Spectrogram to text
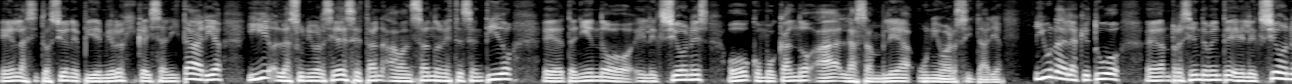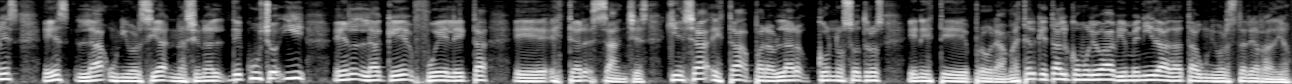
en la situación epidemiológica y sanitaria y las universidades están avanzando en este sentido, eh, teniendo elecciones o convocando a la asamblea universitaria. Y una de las que tuvo eh, recientemente elecciones es la Universidad Nacional de Cuyo y en la que fue electa eh, Esther Sánchez, quien ya está para hablar con nosotros en este programa. Esther, ¿qué tal? ¿Cómo le va? Bienvenida a Data Universitaria Radio.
